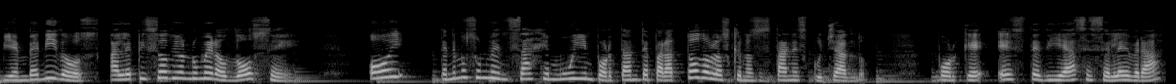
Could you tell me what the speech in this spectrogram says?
Bienvenidos al episodio número 12. Hoy tenemos un mensaje muy importante para todos los que nos están escuchando, porque este día se celebra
